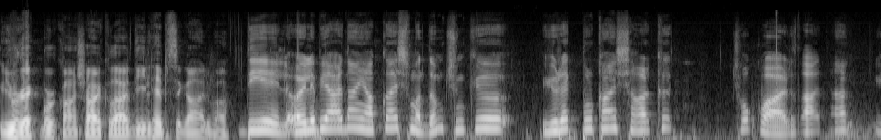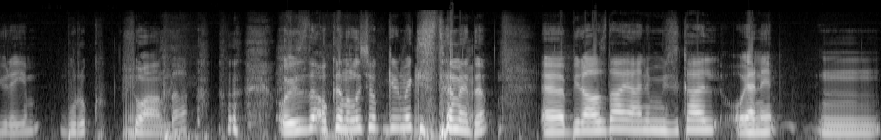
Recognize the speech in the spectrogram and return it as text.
yürek burkan şarkılar değil hepsi galiba. Değil. Öyle bir yerden yaklaşmadım. Çünkü yürek burkan şarkı çok var. Zaten yüreğim buruk şu anda. o yüzden o kanala çok girmek istemedim. Ee, biraz daha yani müzikal yani ım,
